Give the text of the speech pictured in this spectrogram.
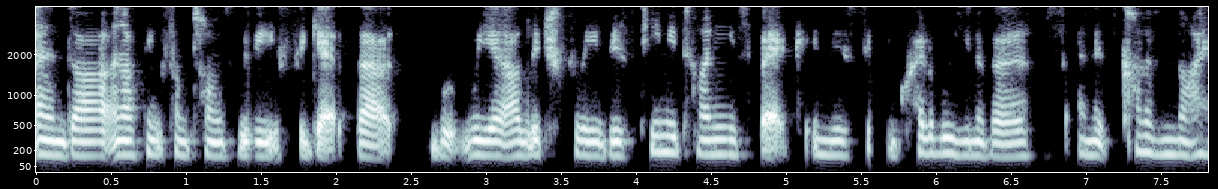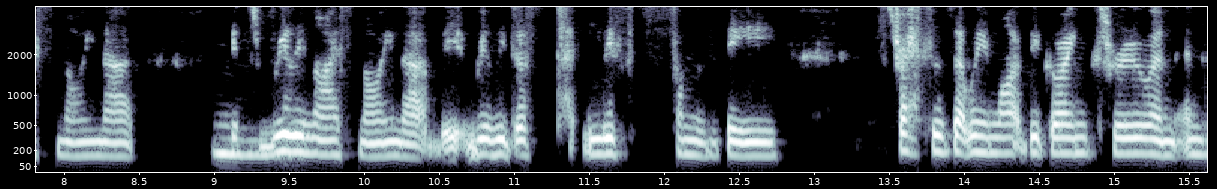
And uh, and I think sometimes we forget that we are literally this teeny tiny speck in this incredible universe and it's kind of nice knowing that mm. it's really nice knowing that it really just t- lifts some of the stresses that we might be going through and, and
